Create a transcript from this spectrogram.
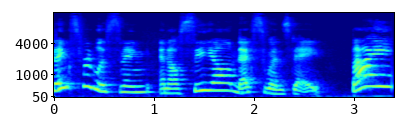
Thanks for listening, and I'll see y'all next Wednesday. Bye!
